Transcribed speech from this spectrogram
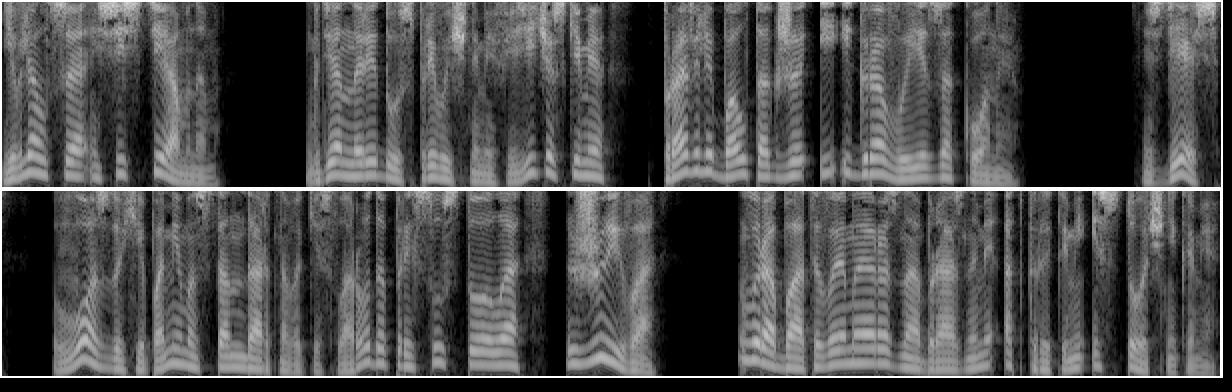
являлся системным, где наряду с привычными физическими правили бал также и игровые законы. Здесь, в воздухе, помимо стандартного кислорода, присутствовала живо, вырабатываемая разнообразными открытыми источниками.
